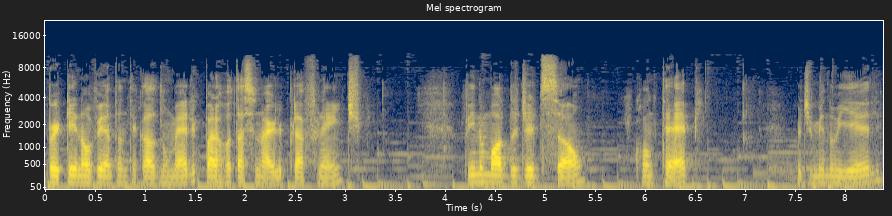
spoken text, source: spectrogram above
apertei 90 no teclado numérico para rotacionar ele para frente. Vim no modo de edição, com Tab, vou diminuir ele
